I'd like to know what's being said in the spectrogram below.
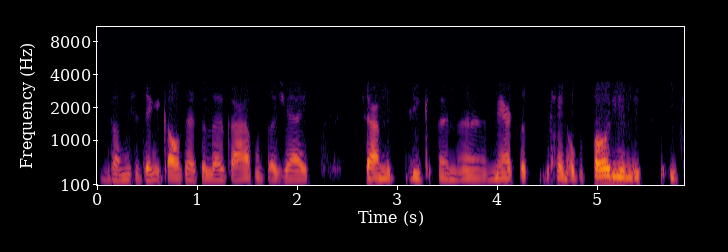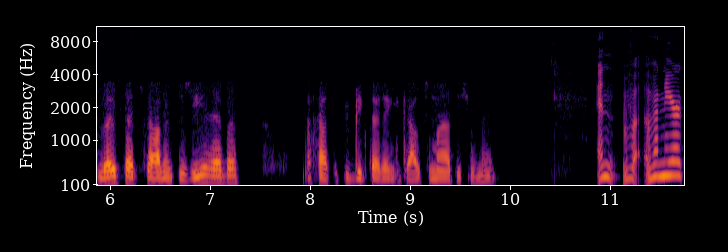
dan is het denk ik altijd een leuke avond als jij samen met het publiek een, uh, merkt dat degene op het podium iets, iets leuks uitstralen en plezier hebben. Dan gaat het publiek daar denk ik automatisch in mee. En wanneer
